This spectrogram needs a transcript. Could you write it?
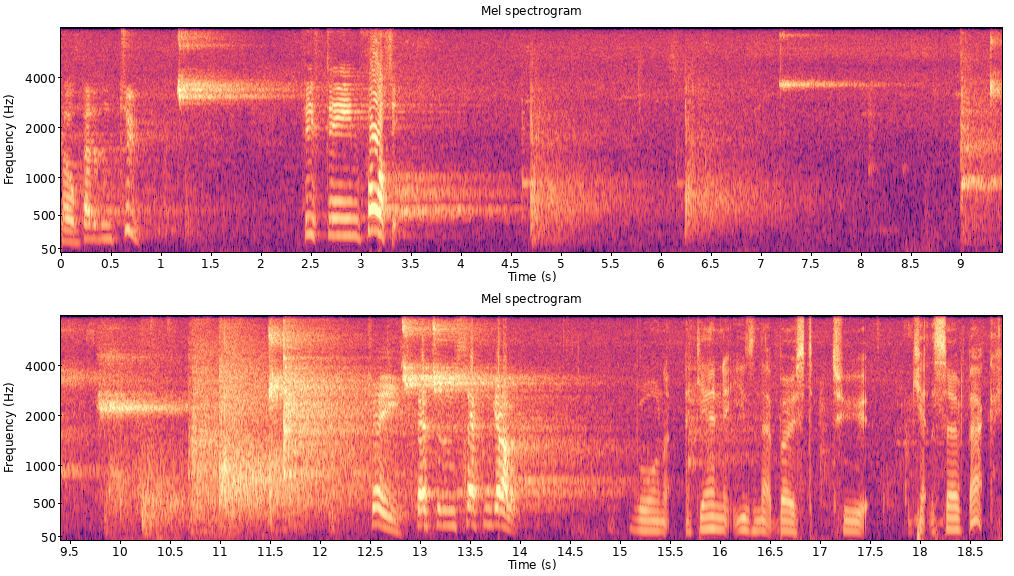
Fell better than two. 15 40. Chase, better than second gallery. Vaughan again using that boast to get the serve back.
